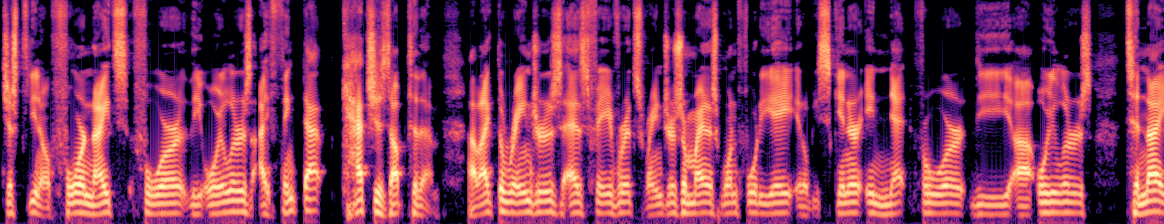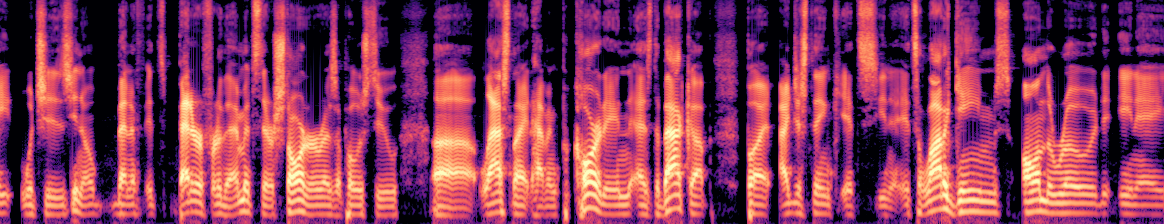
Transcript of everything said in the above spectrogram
just you know four nights for the oilers. I think that catches up to them. I like the Rangers as favorites. Rangers are minus 148. It'll be Skinner in net for the uh, Oilers tonight, which is, you know, benefits better for them. It's their starter as opposed to uh, last night having Pickard in as the backup. But I just think it's, you know, it's a lot of games on the road in a,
